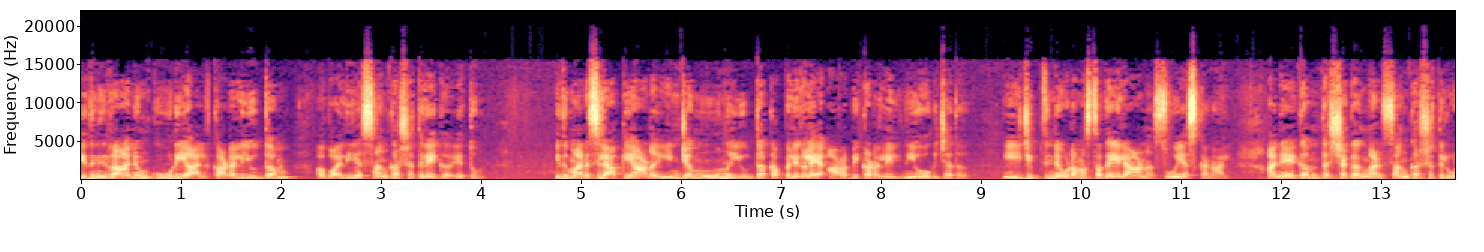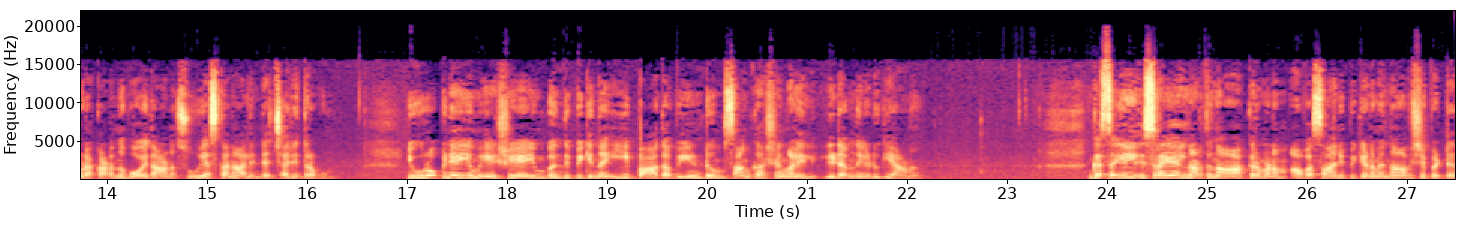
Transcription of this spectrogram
ഇതിന് ഇറാനും കൂടിയാൽ കടൽ യുദ്ധം വലിയ സംഘർഷത്തിലേക്ക് എത്തും. ഇത് മനസ്സിലാക്കിയാണ് ഇന്ത്യ മൂന്ന് യുദ്ധക്കപ്പലുകളെ അറബിക്കടലിൽ നിയോഗിച്ചത്. ഈജിപ്തിന്റെ ഉടമസ്ഥതയിലാണ് സൂയസ് കനാൽ. അനേകം ദശകങ്ങൾ സംഘർഷത്തിലൂടെ കടന്നുപോയതാണ് സൂയസ് കനാലിന്റെ ചരിത്രവും. യൂറോപ്പിനെയും ഏഷ്യയെയും ബന്ധിപ്പിക്കുന്ന ഈ പാത വീണ്ടും സംഘർഷങ്ങളിൽ ഇടം നേടുകയാണ്. ഗസയിൽ ഇസ്രായേൽ നടത്തുന്ന ആക്രമണം അവസാനിപ്പിക്കണമെന്നാവശ്യപ്പെട്ട്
